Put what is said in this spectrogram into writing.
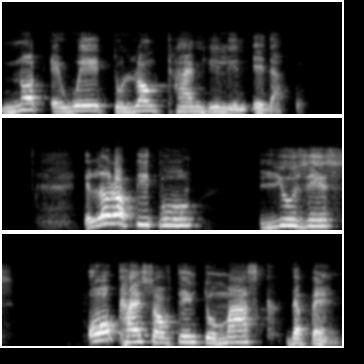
not a way to long-time healing either. A lot of people uses all kinds of things to mask the pain.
